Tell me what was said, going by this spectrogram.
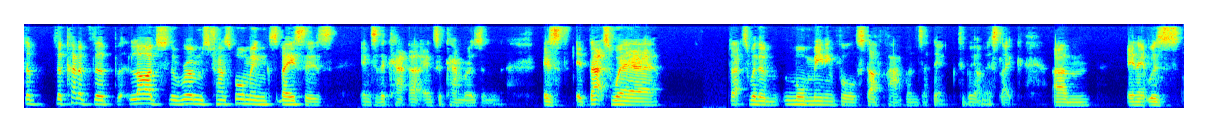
the the kind of the large the rooms transforming spaces into the ca- uh, into cameras and is it, that's where that's where the more meaningful stuff happens. I think, to be honest, like um, and it was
